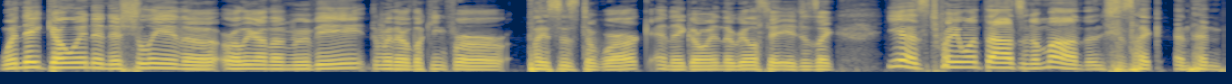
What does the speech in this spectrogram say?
When they go in initially in the earlier in the movie, when they're looking for places to work, and they go in, the real estate agent's like, "Yeah, it's twenty one thousand a month," and she's like, and then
